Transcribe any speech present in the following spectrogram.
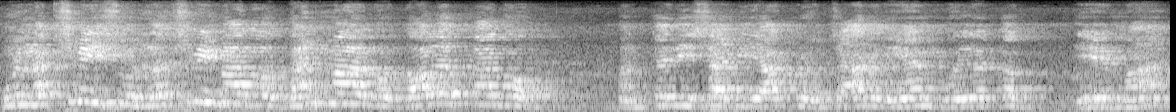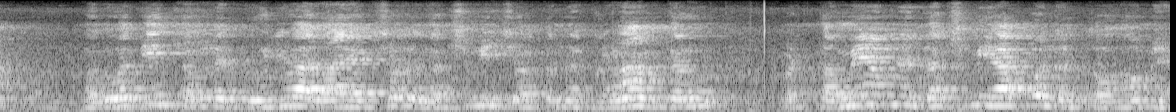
હું લક્ષ્મી છું. લક્ષ્મી માગો, ધન માગો, દોલત માગો. અને તેની સાહેબ આપણો ચારણ એમ બોલ્યો તો, હે, માં ભગવતી તમને પૂજવા લાયક છો, લક્ષ્મી છો, તમને પ્રણામ કરું, પણ તમે અમને લક્ષ્મી આપો ને તો અમે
